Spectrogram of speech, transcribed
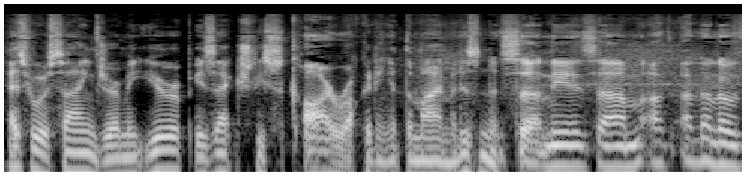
As we were saying, Jeremy, Europe is actually skyrocketing at the moment, isn't it? certainly is. Um, I, I don't know,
